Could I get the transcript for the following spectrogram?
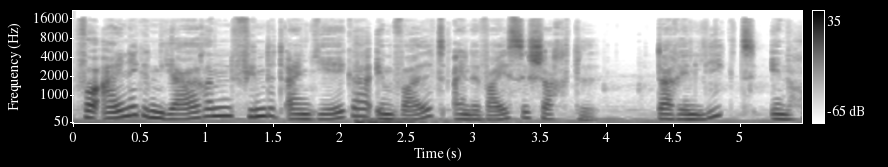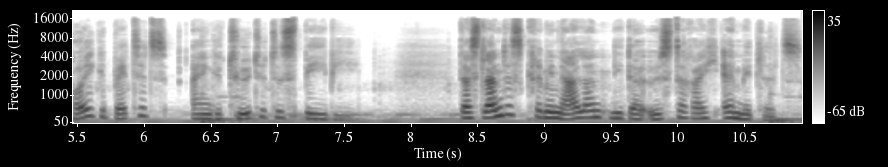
Vor einigen Jahren findet ein Jäger im Wald eine weiße Schachtel. Darin liegt, in Heu gebettet, ein getötetes Baby. Das Landeskriminalamt Niederösterreich ermittelt.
